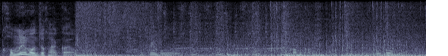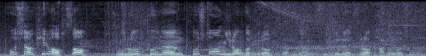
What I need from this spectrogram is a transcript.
검을 먼저 갈까요? 사실 뭐, 검 갑시다. 그리고 포션 필요 없어. 우루프는 포션 이런 거 필요 없어요. 그냥 들어, 들어가는 거지 뭐.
